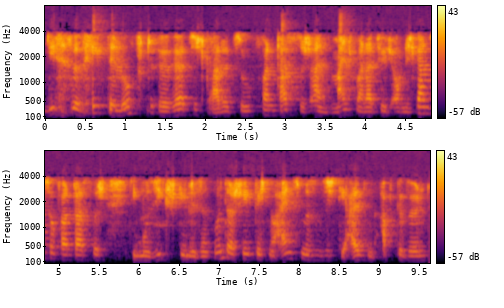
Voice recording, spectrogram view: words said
diese bewegte Luft äh, hört sich geradezu fantastisch an. Manchmal natürlich auch nicht ganz so fantastisch. Die Musikstile sind unterschiedlich. Nur eins müssen sich die Alten abgewöhnen.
